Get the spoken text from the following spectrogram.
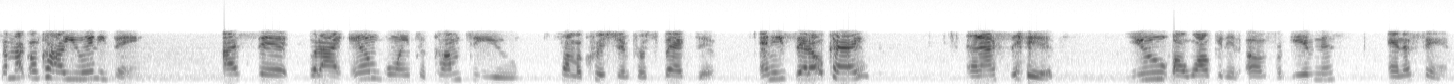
So I'm not going to call you anything. I said, but I am going to come to you from a Christian perspective. And he said, okay. And I said, You are walking in unforgiveness and offense.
